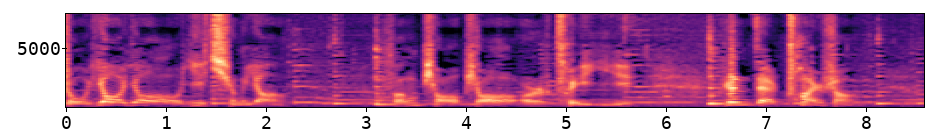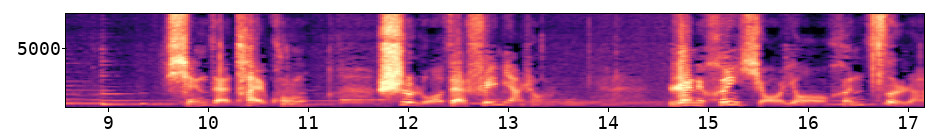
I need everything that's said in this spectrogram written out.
舟摇摇以轻扬，风飘飘而吹衣。人在船上，心在太空，石落在水面上。人的很逍遥，很自然，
